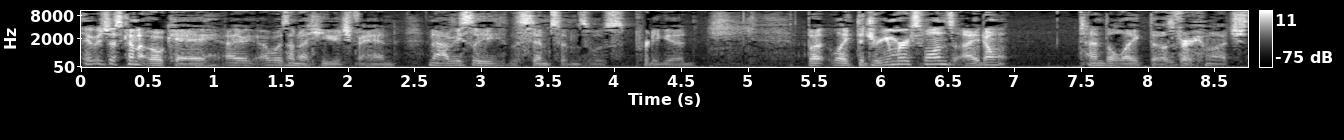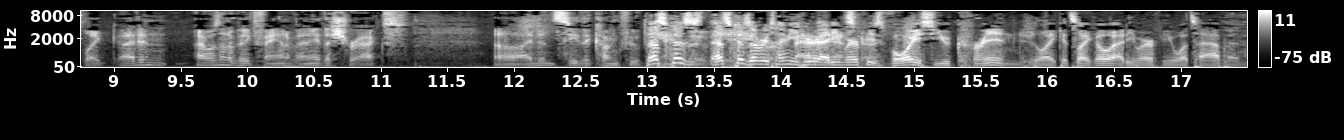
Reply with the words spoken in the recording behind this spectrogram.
It was just kind of okay. I, I wasn't a huge fan, and obviously The Simpsons was pretty good. But like the DreamWorks ones, I don't tend to like those very much. Like I didn't. I wasn't a big fan of any of the Shreks. Uh, I didn't see the Kung Fu. That's Panda because movie that's because every or time you hear Eddie Madagascar. Murphy's voice, you cringe. Like it's like, oh, Eddie Murphy, what's happened?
